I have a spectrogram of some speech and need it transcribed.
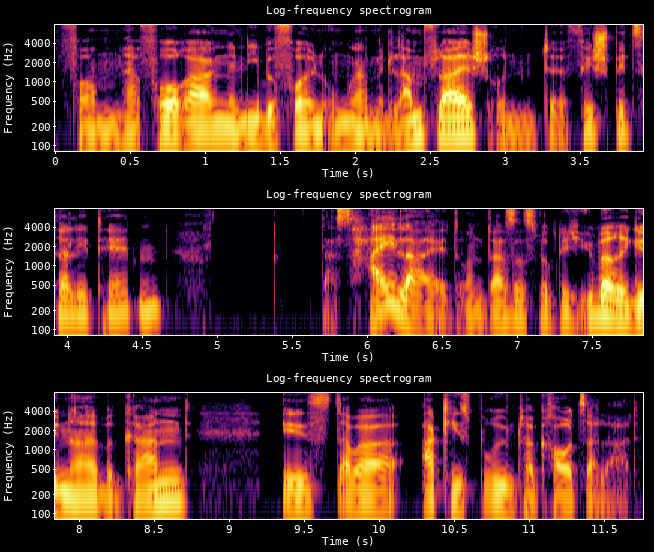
vom hervorragenden, liebevollen Umgang mit Lammfleisch und äh, Fischspezialitäten. Das Highlight, und das ist wirklich überregional bekannt, ist aber Akis berühmter Krautsalat.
